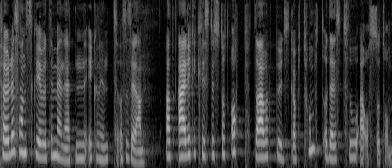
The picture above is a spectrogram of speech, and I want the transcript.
Paulus han skriver til menigheten i Korint, og så sier han at er ikke Kristus stått opp, da er vårt budskap tomt, og deres tro er også tom.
